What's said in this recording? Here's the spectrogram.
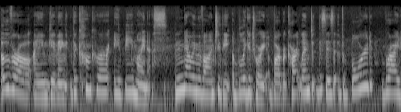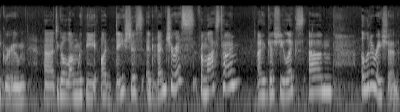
overall, I am giving The Conqueror a B minus. Now we move on to the obligatory Barbara Cartland. This is The Bored Bridegroom, uh, to go along with the Audacious Adventuress from last time. I guess she likes um, alliteration.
